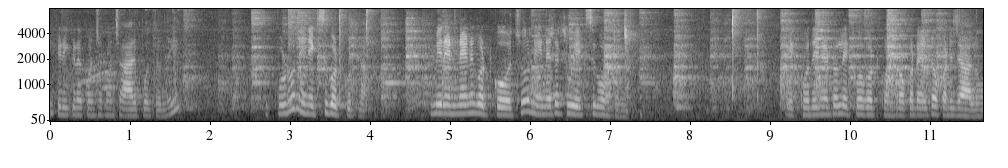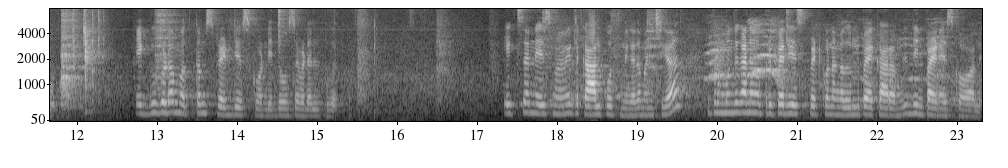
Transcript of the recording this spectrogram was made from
ఇక్కడ ఇక్కడ కొంచెం కొంచెం ఆరిపోతుంది. ఇప్పుడు నేను ఎగ్స్ కొట్టుకుంటున్నా. మీరు ఎన్నైనా కొట్టుకోవచ్చు. నేనైతే టూ ఎగ్స్ కొంటున్నా ఎక్కువ తినేటోళ్ళు ఎక్కువ కొట్టుకుంటారు. ఒకటైతే ఒకటి చాలు. ఎగ్ కూడా మొత్తం స్ప్రెడ్ చేసుకోండి దోశ వెడల్పుగా. ఎగ్స్ అన్ని వేసుకున్నాం ఇట్లా కాలిపోతుంది కదా మంచిగా. ఇప్పుడు ముందుగానే ప్రిపేర్ చేసి పెట్టుకున్నాం కదా ఉల్లిపాయ కారం దీనిపైన వేసుకోవాలి.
